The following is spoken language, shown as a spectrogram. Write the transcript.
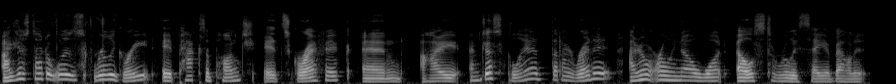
I just thought it was really great. It packs a punch. It's graphic and I am just glad that I read it. I don't really know what else to really say about it.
